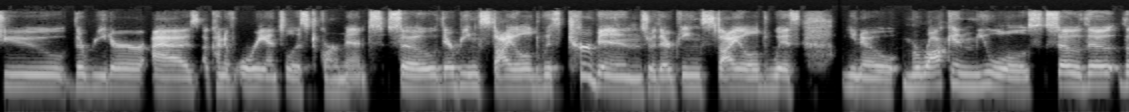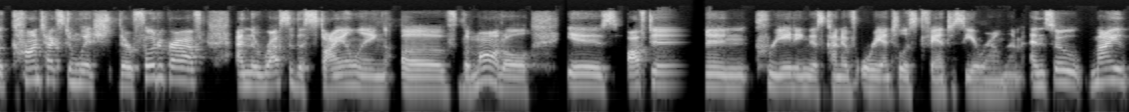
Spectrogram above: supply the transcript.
to the reader as a kind of orientalist garment. So they're being styled with turbans or they're being styled with you know moroccan mules. So the the context in which they're photographed and the rest of the styling of the model is often and creating this kind of Orientalist fantasy around them. And so, my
